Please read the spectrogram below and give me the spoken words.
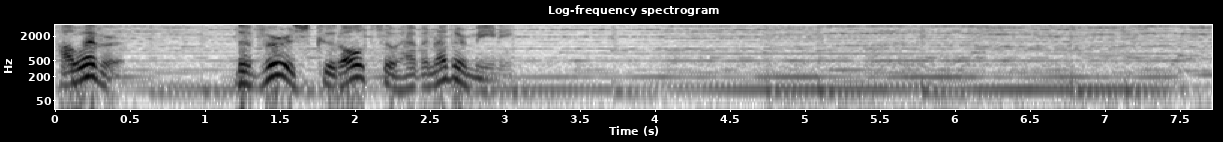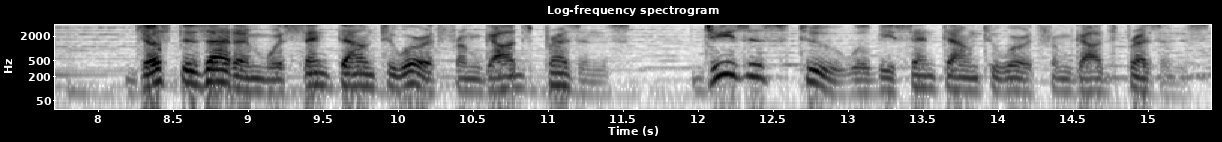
However, the verse could also have another meaning. Just as Adam was sent down to earth from God's presence, Jesus too will be sent down to earth from God's presence.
